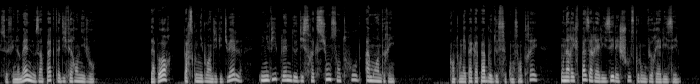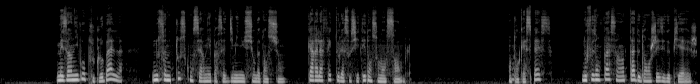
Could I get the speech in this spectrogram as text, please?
Ce phénomène nous impacte à différents niveaux. D'abord, parce qu'au niveau individuel, une vie pleine de distractions s'en trouve amoindrie. Quand on n'est pas capable de se concentrer, on n'arrive pas à réaliser les choses que l'on veut réaliser. Mais à un niveau plus global, nous sommes tous concernés par cette diminution d'attention, car elle affecte la société dans son ensemble. En tant qu'espèce, nous faisons face à un tas de dangers et de pièges,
